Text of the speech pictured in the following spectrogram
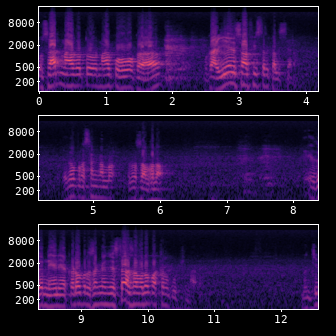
ఒకసారి నాతో నాకు ఒక ఒక ఐఏఎస్ ఆఫీసర్ కలిశారు. ఏదో ప్రసంగంలో ఏదో సభలో. ఏదో నేను ఎక్కడో ప్రసంగం చేస్తే ఆ సభలో పక్కన కూర్చున్నారు. మంచి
